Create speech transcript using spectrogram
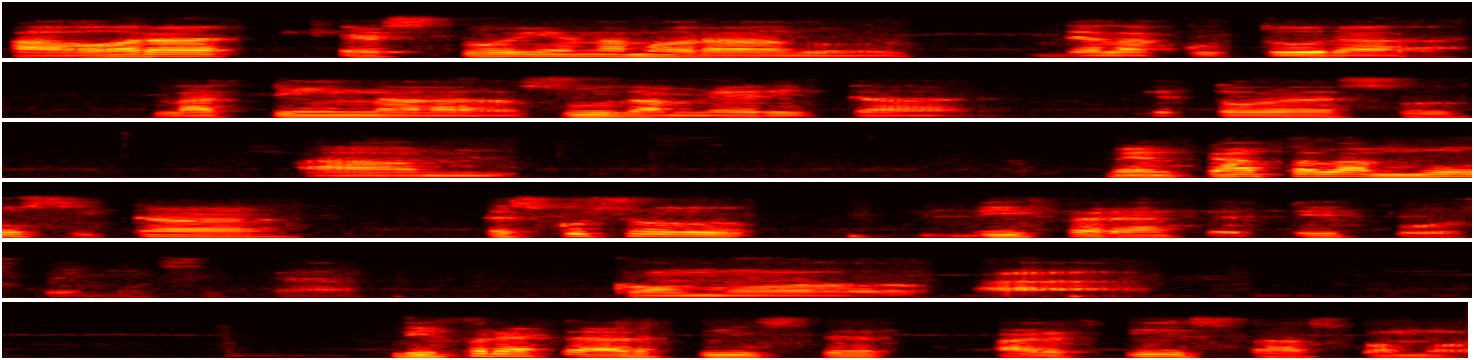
ahora estoy enamorado de la cultura latina, Sudamérica, y todo eso. Me encanta la música. Escucho diferentes tipos de música, como ah, diferentes artistas, artistas como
